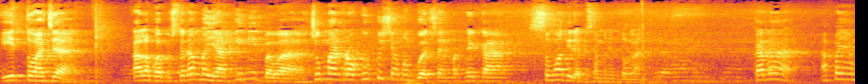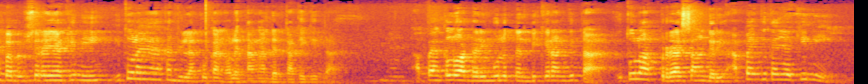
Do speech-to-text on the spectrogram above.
Itu aja. Kalau Bapak Saudara meyakini bahwa cuma Roh Kudus yang membuat saya merdeka, semua tidak bisa menyentuh lagi. Karena apa yang Bapak Saudara yakini, itulah yang akan dilakukan oleh tangan dan kaki kita. Apa yang keluar dari mulut dan pikiran kita, itulah berasal dari apa yang kita yakini.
